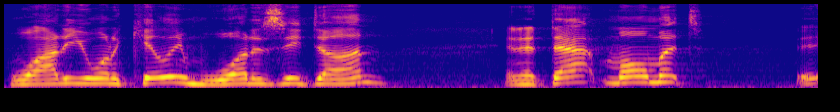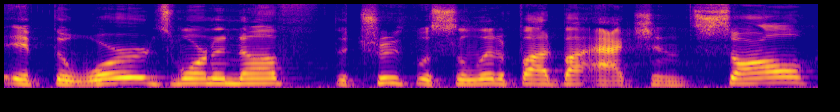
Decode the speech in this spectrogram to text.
Why do you want to kill him? What has he done? And at that moment, if the words weren't enough, the truth was solidified by action. Saul,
